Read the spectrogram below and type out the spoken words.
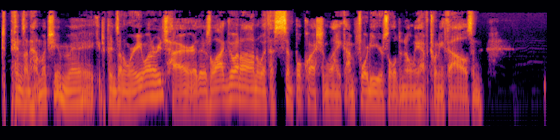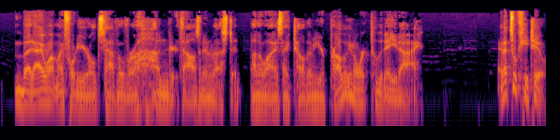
Depends on how much you make. It depends on where you want to retire. There's a lot going on with a simple question like I'm 40 years old and only have 20,000 but I want my 40 year olds to have over a hundred thousand invested. Otherwise I tell them you're probably going to work till the day you die. And that's okay too.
